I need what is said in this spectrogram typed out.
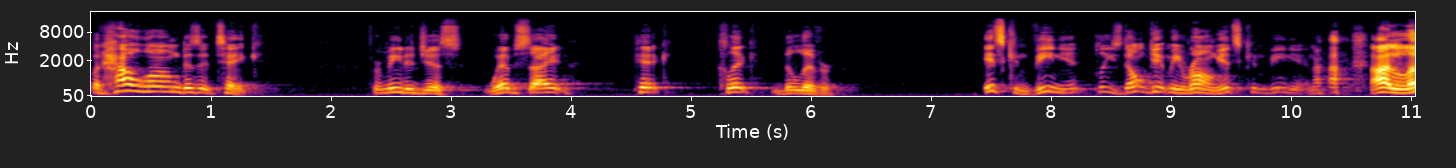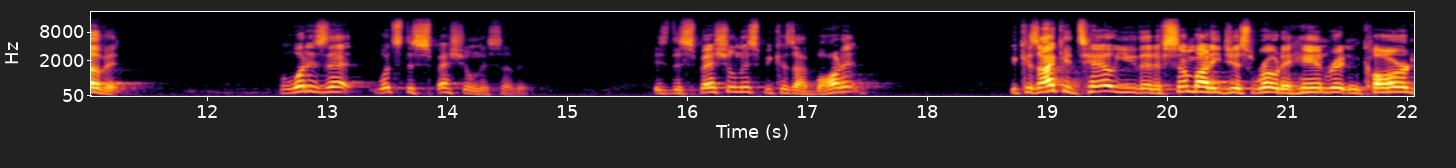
But how long does it take for me to just website, pick, click, deliver? It's convenient. Please don't get me wrong. It's convenient. I, I love it. But what is that? What's the specialness of it? Is the specialness because I bought it? Because I could tell you that if somebody just wrote a handwritten card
